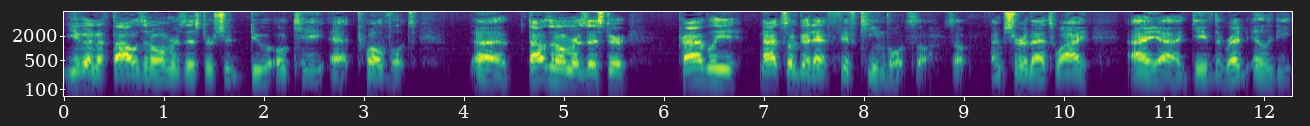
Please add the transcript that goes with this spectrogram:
even a thousand ohm resistor should do okay at 12 volts. Uh, thousand ohm resistor probably not so good at 15 volts though. So I'm sure that's why I uh, gave the red LED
